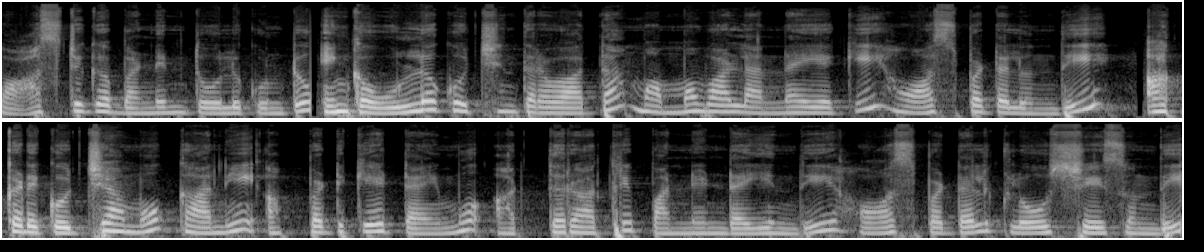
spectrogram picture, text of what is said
ఫాస్ట్గా బండిని తోలుకుంటూ ఇంకా ఊళ్ళోకి వచ్చిన తర్వాత మా అమ్మ వాళ్ళ అన్నయ్యకి హాస్పిటల్ ఉంది. అక్కడికి వచ్చాము కానీ అప్పటికే టైము అర్ధరాత్రి పన్నెండు అయ్యింది హాస్పిటల్ క్లోజ్ చేసింది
